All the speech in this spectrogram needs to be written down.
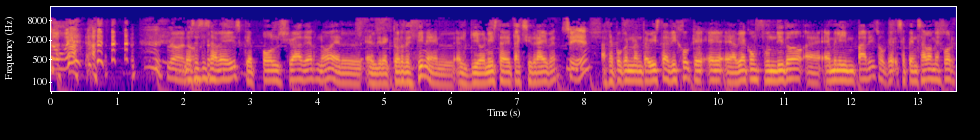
crossover. no, No sé si sabéis que Paul Schrader, ¿no? el, el director de cine, el, el guionista de Taxi Driver, Sí. hace poco en una entrevista dijo que eh, eh, había confundido eh, Emily in Paris o que se pensaba mejor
